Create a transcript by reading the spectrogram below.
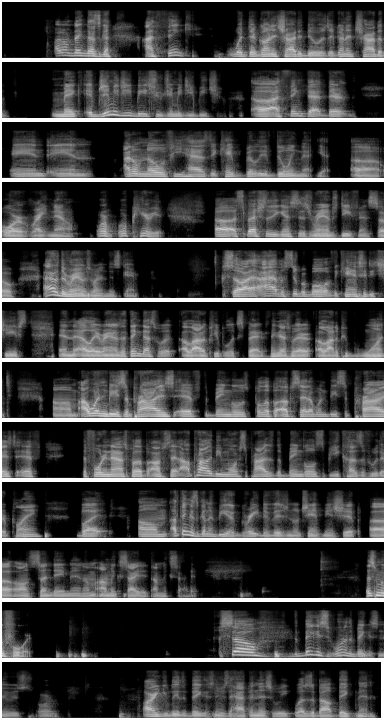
I don't think that's good. I think what they're going to try to do is they're going to try to make if Jimmy G beats you, Jimmy G beats you. Uh, I think that they're and and I don't know if he has the capability of doing that yet, uh, or right now, or or period. Uh, especially against this Rams defense. So I have the Rams winning this game. So I, I, have a Super Bowl of the Kansas City Chiefs and the LA Rams. I think that's what a lot of people expect. I think that's what a lot of people want. Um, I wouldn't be surprised if the Bengals pull up an upset. I wouldn't be surprised if the 49ers pull up an upset. I'll probably be more surprised with the Bengals because of who they're playing. But um, I think it's gonna be a great divisional championship uh on Sunday, man. I'm I'm excited. I'm excited. Let's move forward. So the biggest one of the biggest news, or arguably the biggest news that happened this week was about Big Ben.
